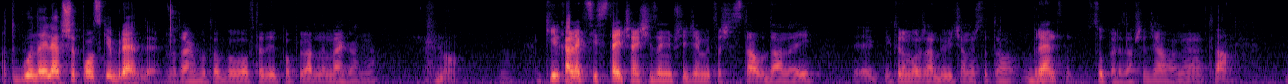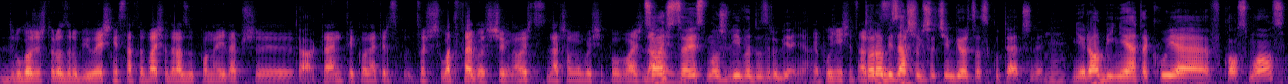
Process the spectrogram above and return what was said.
A to były najlepsze polskie brandy. No tak, bo to było wtedy popularne mega, nie? No. Kilka lekcji z tej części, zanim przejdziemy, co się stało dalej, y, które można by wyciągnąć, to to. Brand super zawsze działa, nie? Tak. Drugą rzecz, którą zrobiłeś, nie startowałeś od razu po najlepszy Tak. ten, tylko najpierw coś łatwego ściągnąłeś, na czym mogłeś się powołać dalej. Coś, co nie? jest możliwe do zrobienia. Ja później się To robi zawsze przedsiębiorca skuteczny. No. Nie robi, nie atakuje w kosmos,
